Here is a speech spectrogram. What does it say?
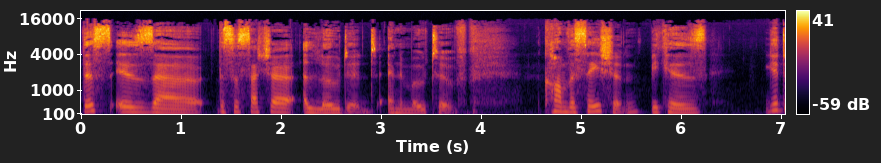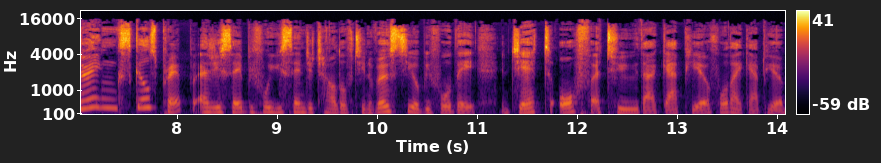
this is uh, this is such a, a loaded and emotive conversation because you're doing skills prep, as you say, before you send your child off to university or before they jet off to that gap year, for that gap year.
